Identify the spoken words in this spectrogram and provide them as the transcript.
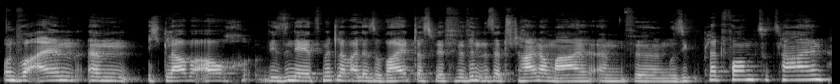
Und vor allem, ähm, ich glaube auch, wir sind ja jetzt mittlerweile so weit, dass wir, wir finden es ja total normal, ähm, für Musikplattformen zu zahlen.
